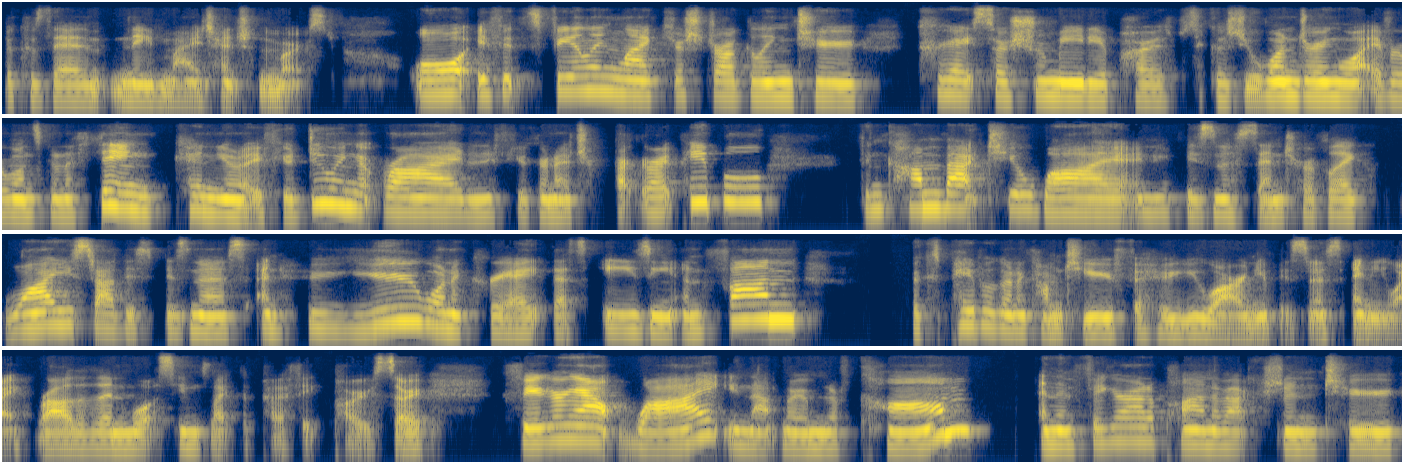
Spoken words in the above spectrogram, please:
because they need my attention the most or if it's feeling like you're struggling to create social media posts because you're wondering what everyone's going to think and you know if you're doing it right and if you're going to attract the right people then come back to your why and your business center of like why you started this business and who you want to create that's easy and fun because people are going to come to you for who you are in your business anyway rather than what seems like the perfect post so figuring out why in that moment of calm and then figure out a plan of action to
